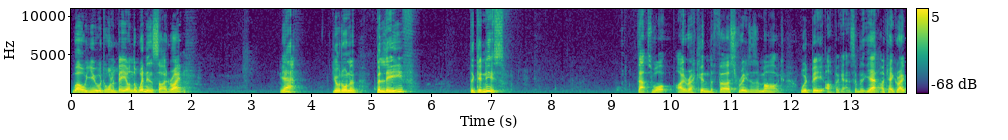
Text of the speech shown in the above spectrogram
Well, you would want to be on the winning side, right? Yeah. You would want to believe the good news. That's what I reckon the first readers of Mark would be up against. Yeah, okay, great.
